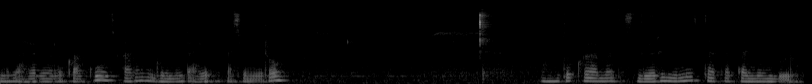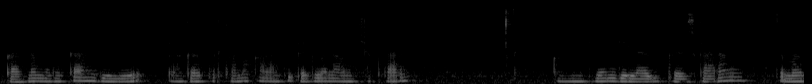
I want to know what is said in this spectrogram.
menit akhirnya Lukaku. Sekarang gol menit akhir Casemiro. Untuk Real Madrid sendiri ini catatan yang buruk. Karena mereka di laga pertama kalah 3-2 lawan Shakhtar kemudian di laga sekarang cuma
